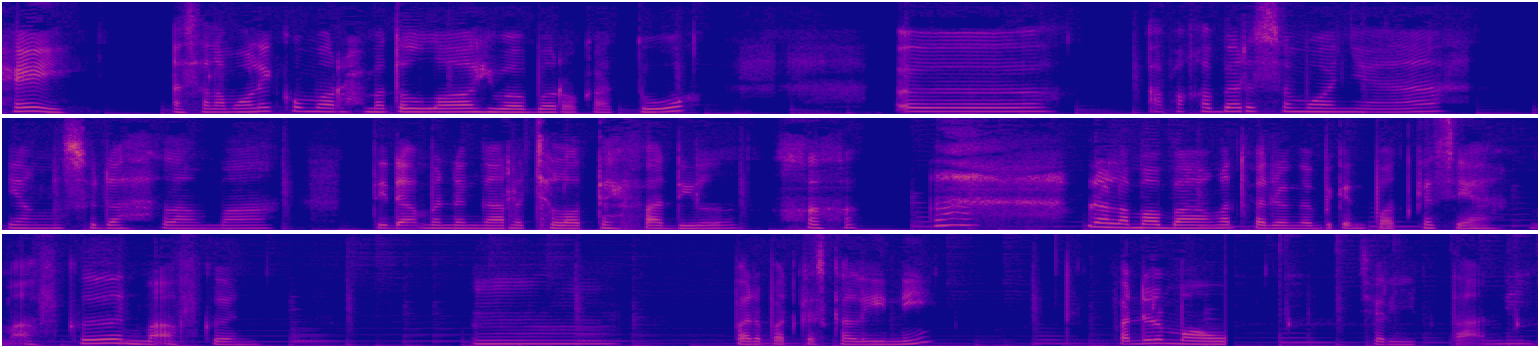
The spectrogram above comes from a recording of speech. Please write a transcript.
Hey, assalamualaikum warahmatullahi wabarakatuh. Eh, apa kabar semuanya yang sudah lama tidak mendengar celoteh Fadil? Udah lama banget Fadil nggak bikin podcast ya. Maafkan, maafkan. Hmm, pada podcast kali ini, Fadil mau cerita nih.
